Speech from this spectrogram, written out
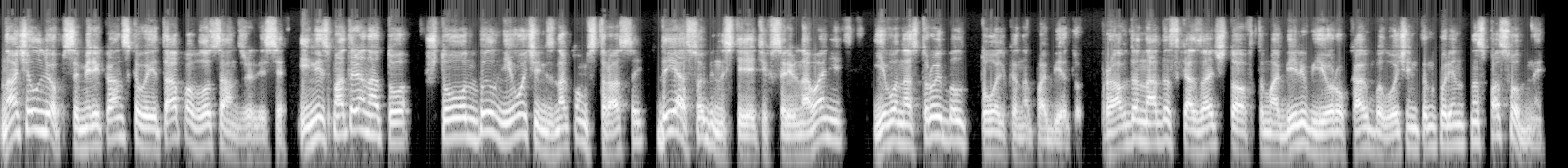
Начал Лёб с американского этапа в Лос-Анджелесе. И несмотря на то, что он был не очень знаком с трассой, да и особенности этих соревнований, его настрой был только на победу. Правда, надо сказать, что автомобиль в ее руках был очень конкурентоспособный.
